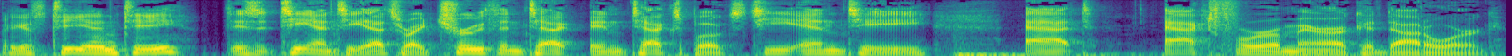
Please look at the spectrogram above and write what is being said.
I guess TNT. Is it TNT? That's right. Truth in, te- in textbooks, TNT at actforamerica.org.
